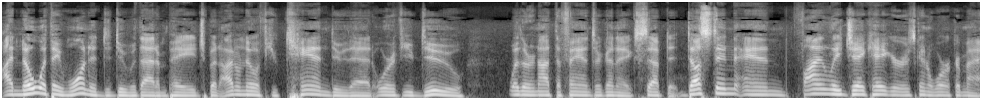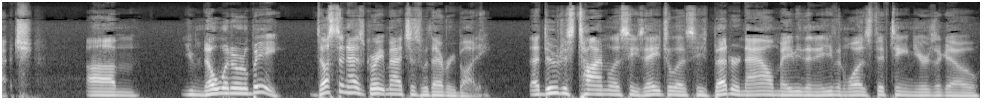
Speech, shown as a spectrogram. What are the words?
I know what they wanted to do with Adam Page, but I don't know if you can do that or if you do, whether or not the fans are going to accept it. Dustin and finally Jake Hager is going to work a match um, you know what it'll be. Dustin has great matches with everybody. That dude is timeless. He's ageless. He's better now, maybe, than he even was 15 years ago.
